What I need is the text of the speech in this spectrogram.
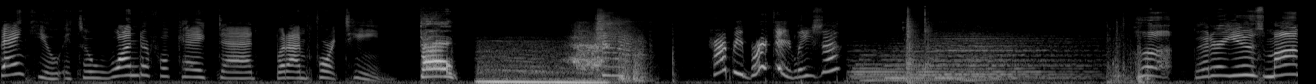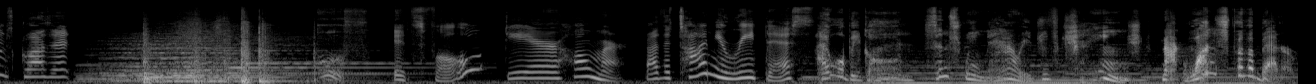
Thank you. It's a wonderful cake, Dad, but I'm 14. Go! Happy birthday, Lisa! Better use Mom's closet. Oof, it's full? Dear Homer, by the time you read this, I will be gone. Since we married, you've changed. Not once for the better.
